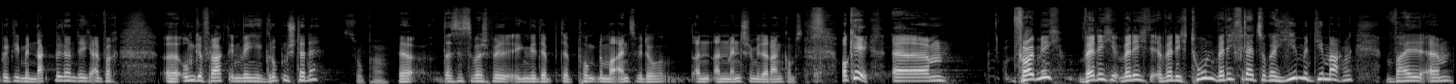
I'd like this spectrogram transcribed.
wirklich mit Nacktbildern, die ich einfach äh, ungefragt in welche Gruppen stelle. Super. Ja, das ist zum Beispiel irgendwie der, der Punkt Nummer eins, wie du an, an Menschen wieder rankommst. Okay, ähm, freut mich, werde ich, werde ich, werde ich tun, werde ich vielleicht sogar hier mit dir machen, weil ähm,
